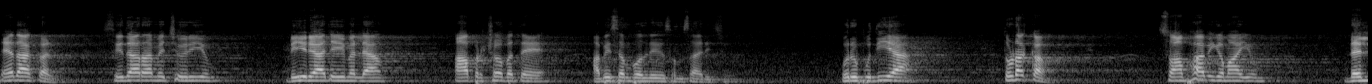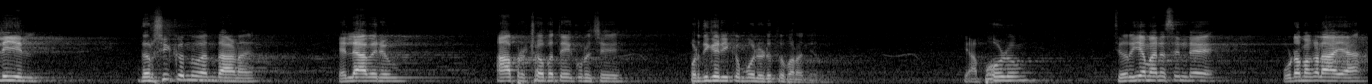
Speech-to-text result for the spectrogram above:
നേതാക്കൾ സീതാറാം യെച്ചൂരിയും ഡി രാജയുമെല്ലാം ആ പ്രക്ഷോഭത്തെ അഭിസംബോധന ചെയ്ത് സംസാരിച്ചു. ഒരു പുതിയ തുടക്കം സ്വാഭാവികമായും ഡൽഹിയിൽ ദർശിക്കുന്നുവെന്നാണ് എല്ലാവരും ആ പ്രക്ഷോഭത്തെക്കുറിച്ച് പ്രതികരിക്കുമ്പോൾ എടുത്തു പറഞ്ഞത്. അപ്പോഴും ചെറിയ മനസ്സിന്റെ ഉടമകളായ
